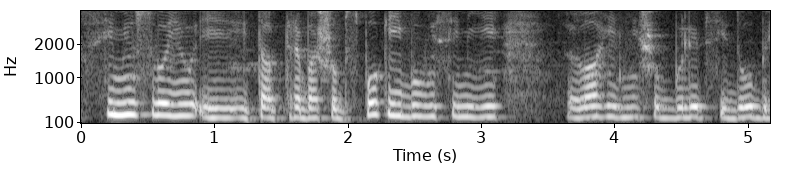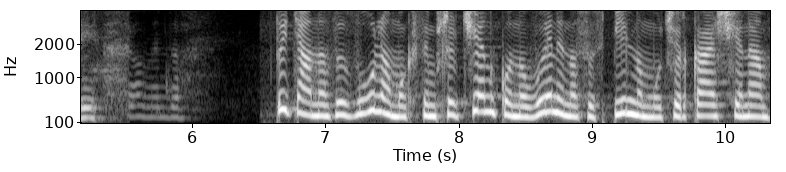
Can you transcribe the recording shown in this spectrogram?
сім'ю свою. І, так треба, щоб спокій був у сім'ї, лагідні, щоб були всі добрі. Тетяна Зозуля, Максим Шевченко. Новини на Суспільному. Черкащина.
